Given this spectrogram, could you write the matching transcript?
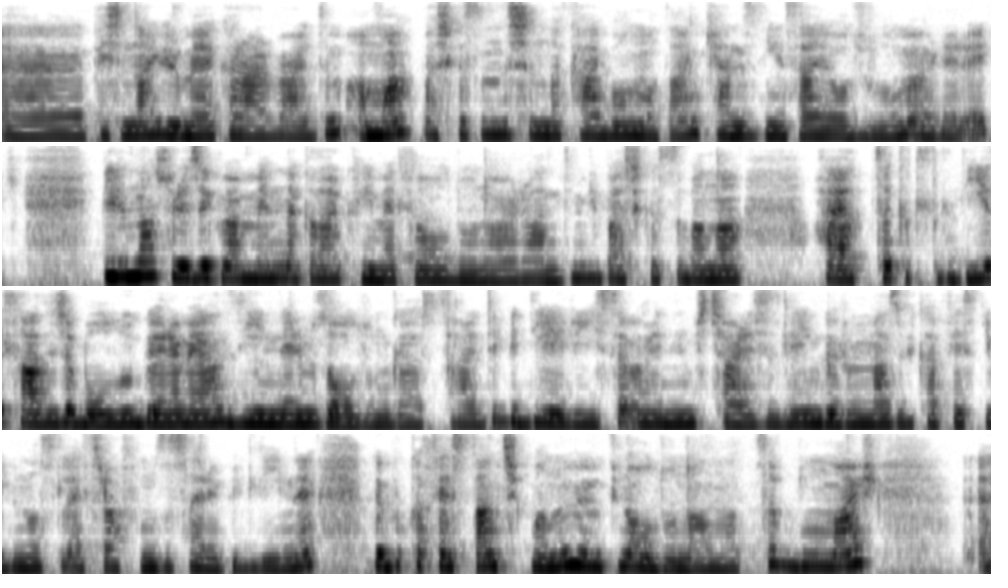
e, peşinden yürümeye karar verdim. Ama başkasının ışığında kaybolmadan kendi zihinsel yolculuğumu örerek birinden sürece güvenmenin ne kadar kıymetli olduğunu öğrendim. Bir başkası bana hayatta kıtlık değil sadece bolluğu göremeyen zihinlerimiz olduğunu gösterdi. Bir diğeri ise öğrenilmiş çaresizliğin görünmez bir kafes gibi nasıl etrafımızı sarabildiğini ve bu kafesten çıkmanın mümkün olduğunu anlattı. Bunlar e,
